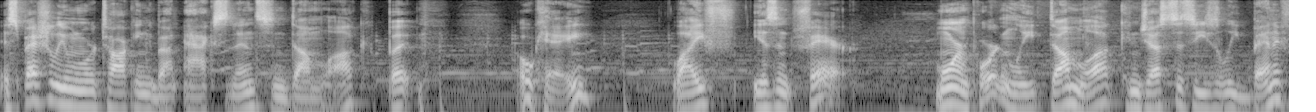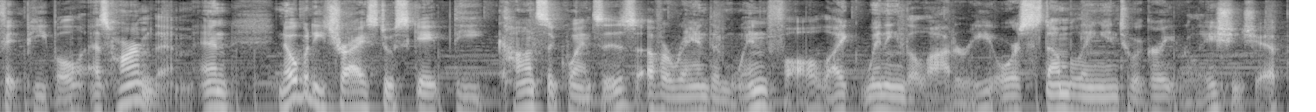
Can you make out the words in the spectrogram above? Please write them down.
especially when we're talking about accidents and dumb luck, but okay, life isn't fair. More importantly, dumb luck can just as easily benefit people as harm them, and nobody tries to escape the consequences of a random windfall like winning the lottery or stumbling into a great relationship.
